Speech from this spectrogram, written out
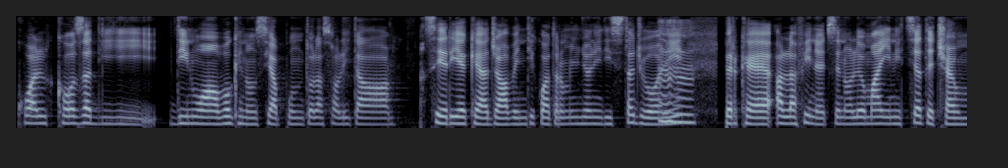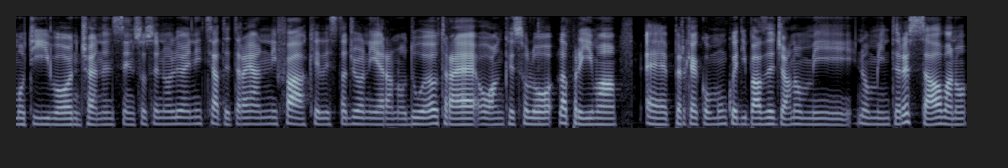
qualcosa di, di nuovo che non sia appunto la solita serie che ha già 24 milioni di stagioni mm-hmm. perché alla fine se non le ho mai iniziate c'è un motivo cioè nel senso se non le ho iniziate tre anni fa che le stagioni erano due o tre o anche solo la prima è perché comunque di base già non mi, non mi interessavano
